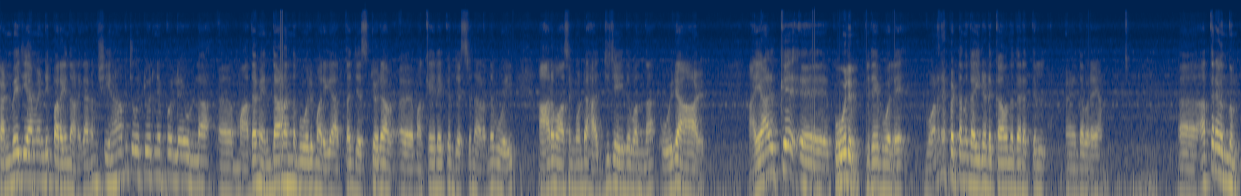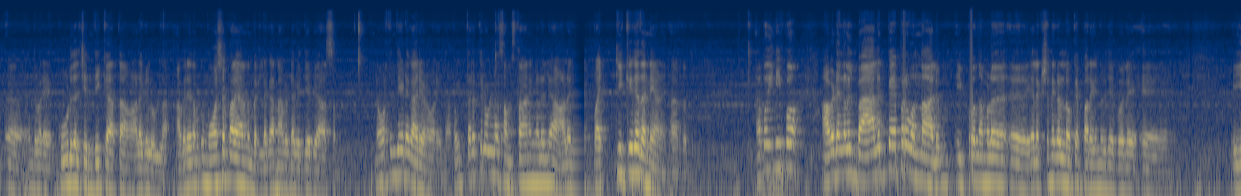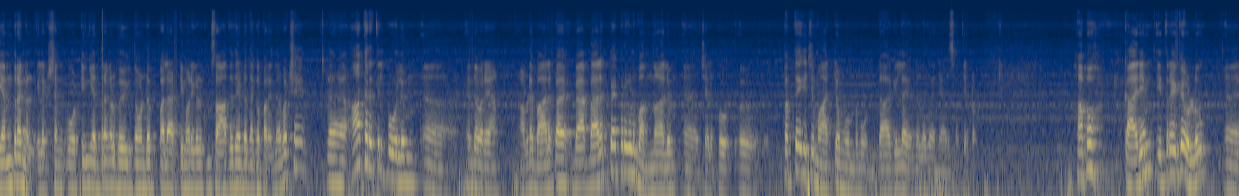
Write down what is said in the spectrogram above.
കൺവേ ചെയ്യാൻ വേണ്ടി പറയുന്നതാണ്. കാരണം ഷിഹാബ് ചോറ്റൂരിനെ പോലെയുള്ള മതം എന്താണെന്ന് പോലും അറിയാത്ത ജസ്റ്റ് ഒരു മക്കയിലേക്ക് ജസ്റ്റ് നടന്നുപോയി ആറ് മാസം കൊണ്ട് ഹജ്ജ് ചെയ്ത് വന്ന ഒരാൾ അയാൾക്ക് പോലും ഇതേപോലെ വളരെ പെട്ടെന്ന് കയ്യിലെടുക്കാവുന്ന തരത്തിൽ എന്താ പറയാ അത്രയൊന്നും എന്താ പറയുക കൂടുതൽ ചിന്തിക്കാത്ത ആളുകളുള്ള അവരെ നമുക്ക് മോശം പറയാനൊന്നും പറ്റില്ല കാരണം അവരുടെ വിദ്യാഭ്യാസം നോർത്ത് ഇന്ത്യയുടെ കാര്യമാണ് പറയുന്നത്. അപ്പോൾ ഇത്തരത്തിലുള്ള സംസ്ഥാനങ്ങളിലെ ആളുകൾ പറ്റിക്കുക തന്നെയാണ് യഥാർത്ഥത്തിൽ. അപ്പോൾ ഇനിയിപ്പോൾ അവിടങ്ങളിൽ ബാലറ്റ് പേപ്പർ വന്നാലും ഇപ്പോൾ നമ്മൾ ഇലക്ഷനുകളിലൊക്കെ പറയുന്നു ഇതേപോലെ യന്ത്രങ്ങൾ ഇലക്ഷൻ വോട്ടിംഗ് യന്ത്രങ്ങൾ ഉപയോഗിക്കുന്നതുകൊണ്ട് പല അട്ടിമറികൾക്കും സാധ്യതയുണ്ടെന്നൊക്കെ പറയുന്നത്. പക്ഷേ ആ തരത്തിൽ പോലും എന്താ പറയുക അവിടെ ബാലറ്റ് ബാലറ്റ് പേപ്പറുകൾ വന്നാലും ചിലപ്പോൾ പ്രത്യേകിച്ച് മാറ്റമൊന്നും ഉണ്ടാകില്ല എന്നുള്ളത് തന്നെയാണ് സത്യം അപ്പോൾ കാര്യം ഇത്രയൊക്കെ ഉള്ളൂ.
